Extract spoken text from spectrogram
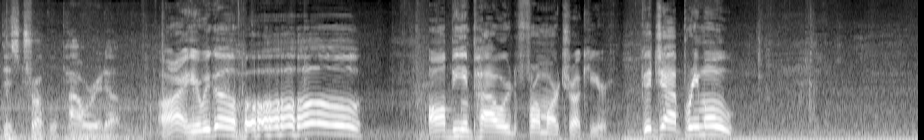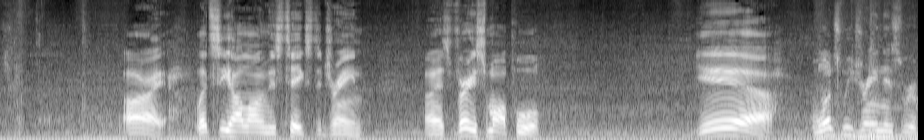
this truck will power it up. All right, here we go. Oh, all being powered from our truck here. Good job, Primo. All right, let's see how long this takes to drain. Uh, it's very small pool. Yeah. Once we drain this, we're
